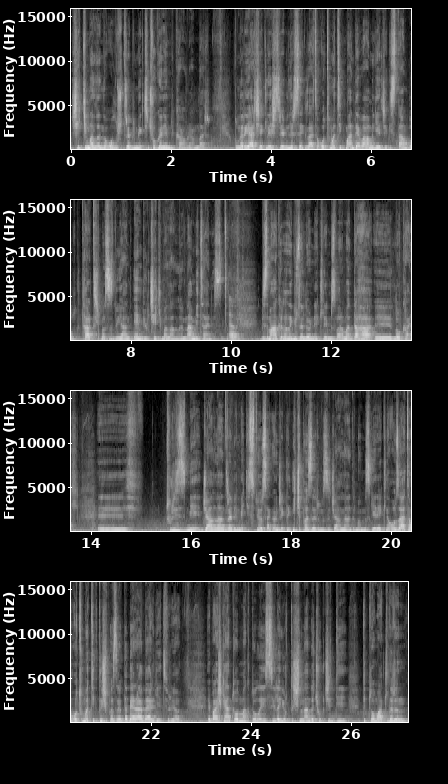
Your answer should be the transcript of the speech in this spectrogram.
çekim alanı oluşturabilmek için çok önemli kavramlar. Bunları gerçekleştirebilirsek zaten otomatikman devamı gelecek. İstanbul tartışmasız dünyanın en büyük çekim alanlarından bir tanesi. Evet. Bizim Ankara'da da güzel örneklerimiz var ama daha e, lokal. E, turizmi canlandırabilmek istiyorsak öncelikle iç pazarımızı canlandırmamız gerekli. O zaten otomatik dış pazarı da beraber getiriyor. E, başkent olmak dolayısıyla yurt dışından da çok ciddi diplomatların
